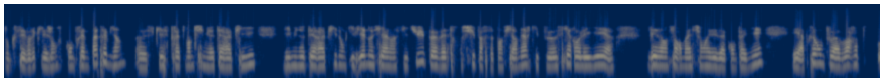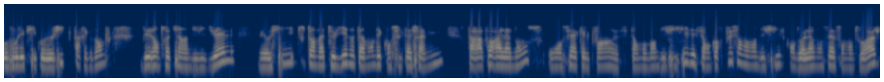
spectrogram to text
donc c'est vrai que les gens ne comprennent pas très bien euh, ce qu'est ce traitement de chimiothérapie, d'immunothérapie. Donc ils viennent aussi à l'institut, ils peuvent être reçus par cette infirmière qui peut aussi relayer les informations et les accompagner. Et après, on peut avoir au volet psychologique, par exemple, des entretiens individuels, mais aussi tout un atelier, notamment des consultations famille, par rapport à l'annonce, où on sait à quel point c'est un moment difficile, et c'est encore plus un moment difficile qu'on doit l'annoncer à son entourage.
